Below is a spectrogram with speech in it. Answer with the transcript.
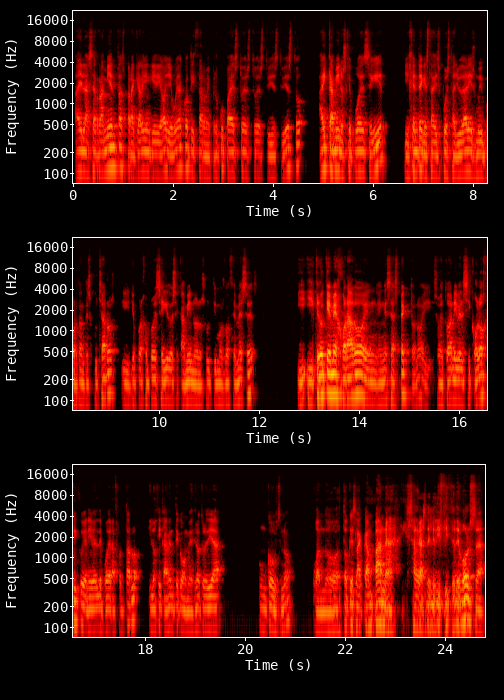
hay las herramientas para que alguien que diga, oye, voy a cotizar, me preocupa esto, esto, esto y esto y esto. Hay caminos que puedes seguir y gente que está dispuesta a ayudar y es muy importante escucharlos. Y yo, por ejemplo, he seguido ese camino en los últimos 12 meses y, creo que he mejorado en, ese aspecto, ¿no? Y sobre todo a nivel psicológico y a nivel de poder afrontarlo. Y lógicamente, como me decía el otro día un coach, ¿no? Cuando toques la campana y salgas del edificio de bolsa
